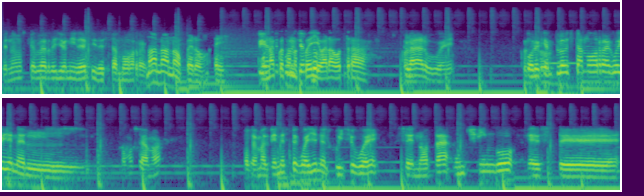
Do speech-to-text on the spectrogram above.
tenemos que hablar de Johnny Depp y de esta morra. güey. No, no, no, pero ey, Fíjate, una cosa nos puede llevar a otra. Claro, güey. Por todo. ejemplo, esta morra, güey, en el... ¿Cómo se llama? O sea, más bien este güey en el juicio, güey, se nota un chingo, este...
